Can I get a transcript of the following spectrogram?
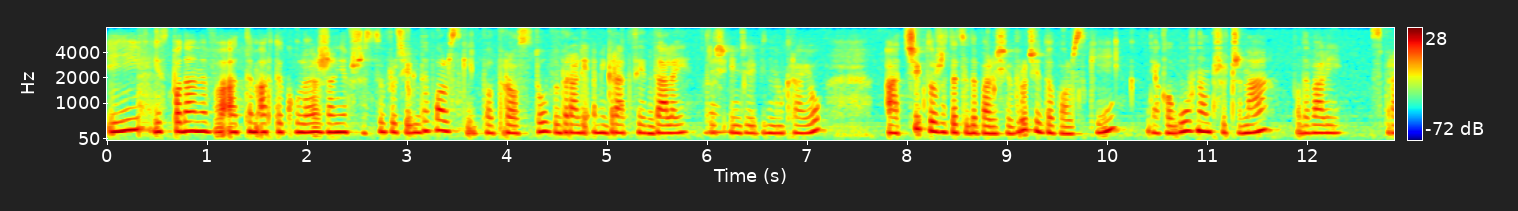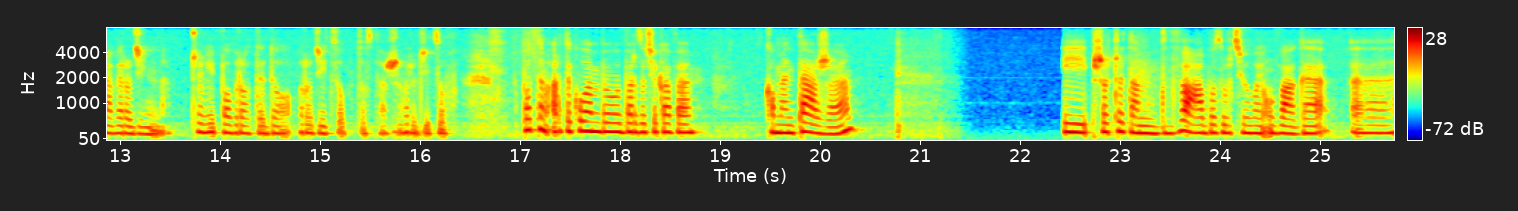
I jest podane w tym artykule, że nie wszyscy wrócili do Polski. Po prostu wybrali emigrację dalej, gdzieś indziej w innym kraju. A ci, którzy zdecydowali się wrócić do Polski, jako główną przyczynę podawali sprawy rodzinne, czyli powroty do rodziców, do starszych rodziców. Pod tym artykułem były bardzo ciekawe komentarze. I przeczytam dwa, bo zwróciły moją uwagę. E,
